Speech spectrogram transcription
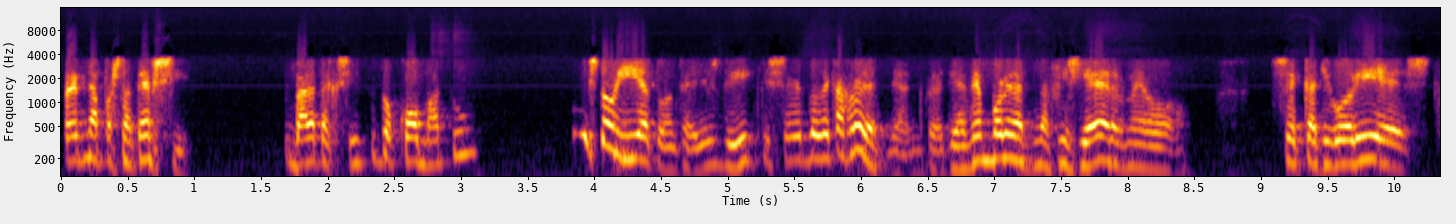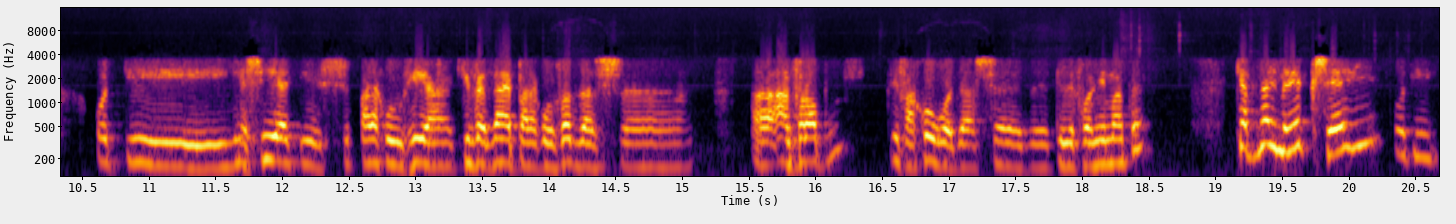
πρέπει να προστατεύσει την παράταξή του, το κόμμα του, η ιστορία του, αν θέλεις, διοίκησε 12 χρόνια την Δημοκρατία. Δεν μπορεί να την αφήσει έρμεο σε κατηγορίες ότι η ηγεσία της παρακολουθεί, κυβερνάει παρακολουθώντας ε, ανθρώπους, κρυφαχούγοντα ε, τηλεφωνήματα. Και από την άλλη μεριά ξέρει ότι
